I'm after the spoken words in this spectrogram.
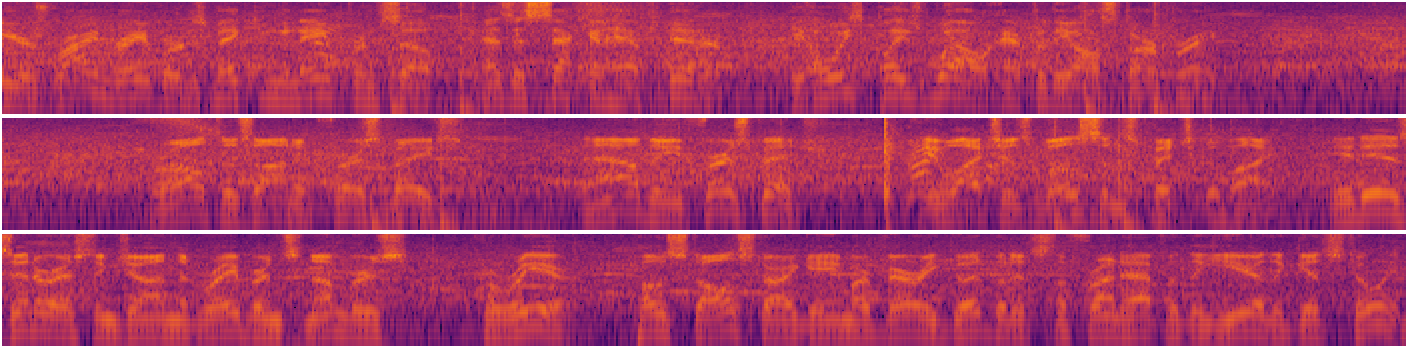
years, Ryan Raburn is making a name for himself as a second-half hitter. He always plays well after the All-Star break. Peralta's on at first base. Now the first pitch. He watches Wilson's pitch go by. It is interesting, John, that Raburn's numbers career post All-Star game are very good, but it's the front half of the year that gets to him.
